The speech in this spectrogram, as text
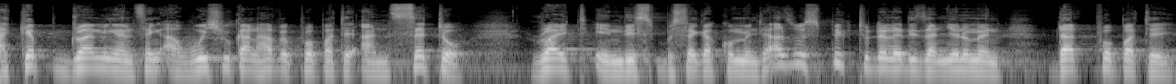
I kept drumming and saying, I wish we can have a property and settle right in this Busega community. As we speak to the ladies and gentlemen, that property,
